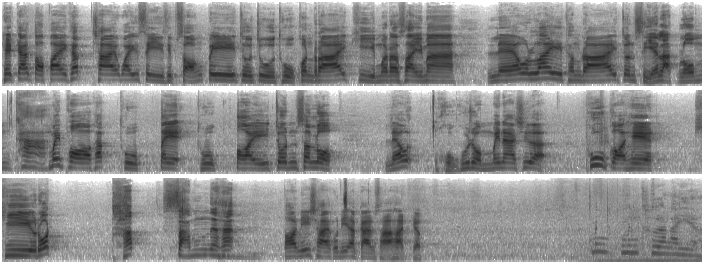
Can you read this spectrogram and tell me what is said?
เหตุการณ์ต่อไปครับ ชายวัย 42 ปี จู่ๆ ถูกคนร้ายขี่มอเตอร์ไซค์มา แล้วไล่ทำร้ายจนเสียหลักล้มค่ะไม่พอครับ ถูกเตะ ถูกต่อยจนสลบ แล้วโอ้โหคุณผู้ชมไม่น่าเชื่อ ผู้ก่อเหตุขี่รถทับซ้ำนะฮะ ตอนนี้ชายคนนี้อาการสาหัสครับ มันมันคืออะไรอะ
